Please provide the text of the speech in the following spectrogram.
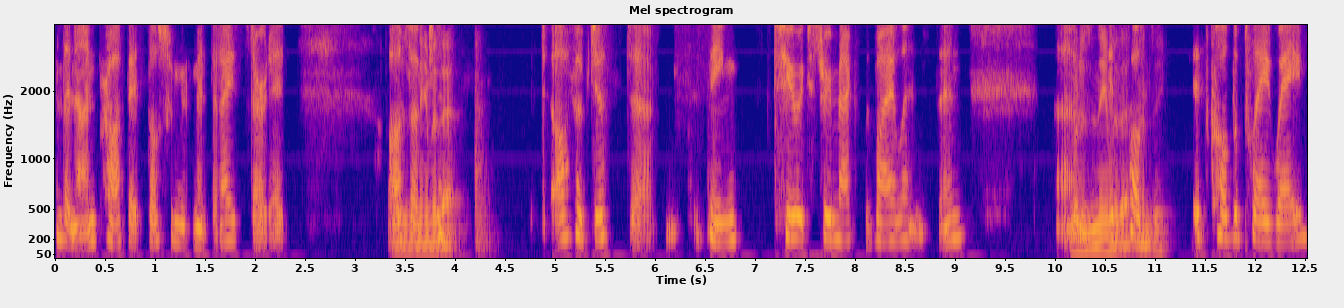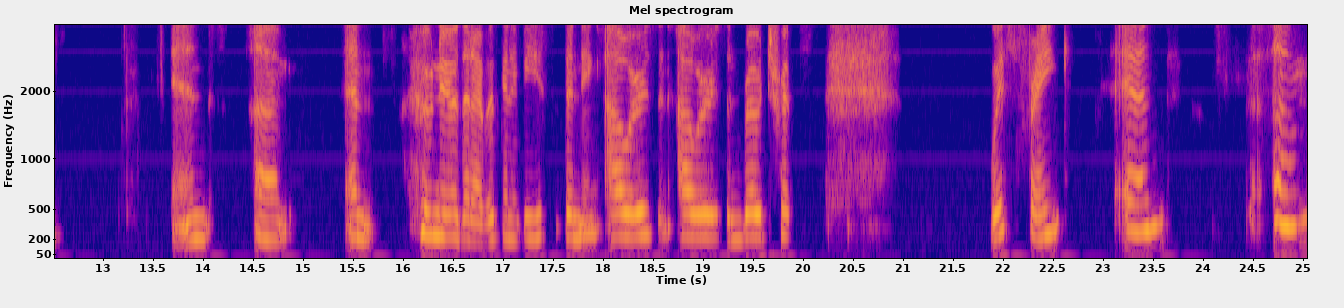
the nonprofit social movement that I started. What is the name of just- that? Off of just uh, seeing two extreme acts of violence, and um, What is the name of that, called- Lindsay? it's called the Playway, and um, and who knew that I was going to be spending hours and hours and road trips with Frank, and um,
